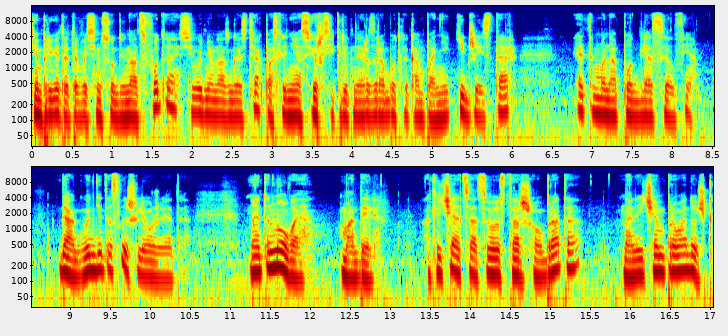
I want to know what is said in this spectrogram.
Всем привет, это 812 фото. Сегодня у нас в гостях последняя сверхсекретная разработка компании KJ Star. Это монопод для селфи. Да, вы где-то слышали уже это. Но это новая модель. Отличается от своего старшего брата наличием проводочка.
